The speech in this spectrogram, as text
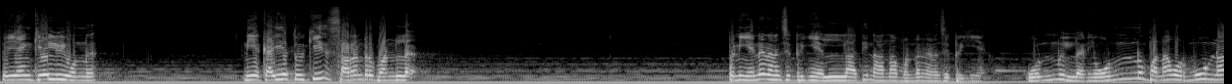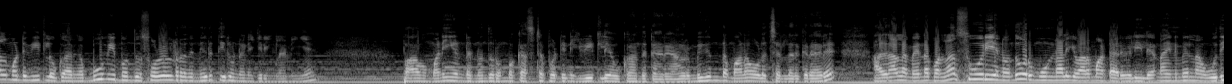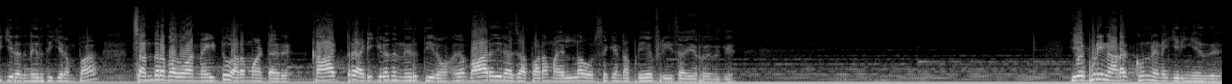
இப்போ என் கேள்வி ஒன்று நீங்கள் கையை தூக்கி சரண்டர் பண்ணல. இப்போ நீங்கள் என்ன நினச்சிட்ருக்கீங்க எல்லாத்தையும் நான் தான் பண்ணுறேன்னு நினச்சிட்ருக்கீங்க ஒன்றும் இல்லை. நீ ஒன்றும் பண்ணாமல் ஒரு மூணு நாள் மட்டும் வீட்டில் உட்காருங்க. பூமி வந்து சொல்கிறது நிறுத்திடும்னு நினைக்கிறீங்களா நீங்கள் பாவம் மணிகண்டன் வந்து ரொம்ப கஷ்டப்பட்டு இன்னைக்கு வீட்டிலேயே உட்காந்துட்டாரு அவர் மிகுந்த மன உளைச்சலில் இருக்கிறாரு. அதனால நம்ம என்ன பண்ணலாம்? சூரியன் வந்து ஒரு மூணு நாளைக்கு வரமாட்டார் வெளியில். நான் இனிமேல் நான் உதிக்கிறத நிறுத்திக்கிறேன்ப்பா. சந்திர பகவான் நைட்டு வரமாட்டார். காற்று அடிக்கிறத நிறுத்திடும் பாரதி ராஜா படம் எல்லாம் ஒரு செகண்ட் அப்படியே ஃப்ரீஸ் ஆகிடுறதுக்கு எப்படி நடக்கும்னு நினைக்கிறீங்க இது?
